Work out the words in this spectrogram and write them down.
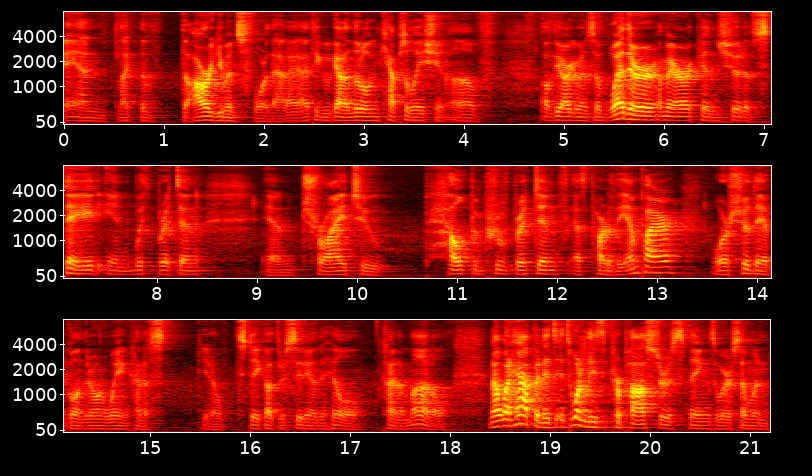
and like the the arguments for that. I, I think we got a little encapsulation of of the arguments of whether Americans should have stayed in with Britain and try to help improve Britain as part of the empire, or should they have gone their own way and kind of you know stake out their city on the hill kind of model. Now, what happened? It's, it's one of these preposterous things where someone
